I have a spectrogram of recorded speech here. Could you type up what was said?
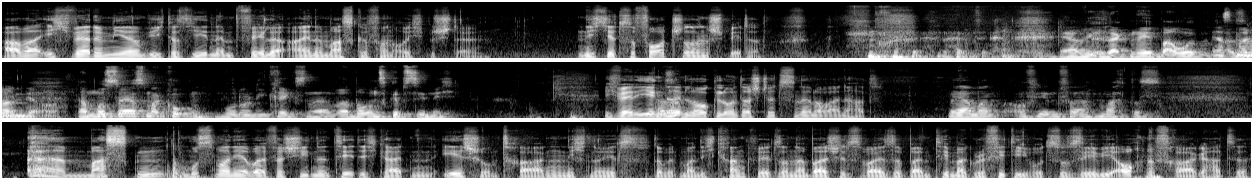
Aber ich werde mir, wie ich das jedem empfehle, eine Maske von euch bestellen. Nicht jetzt sofort, sondern später. ja, wie gesagt, nee, bau. Erstmal also, nehmen wir auf. Da musst du erstmal gucken, wo du die kriegst, ne? Weil bei uns gibt es die nicht. Ich werde irgendeinen also, Local unterstützen, der noch eine hat. Ja, man, auf jeden Fall, macht das. Masken muss man ja bei verschiedenen Tätigkeiten eh schon tragen. Nicht nur jetzt, damit man nicht krank wird, sondern beispielsweise beim Thema Graffiti, wozu Sebi auch eine Frage hatte,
